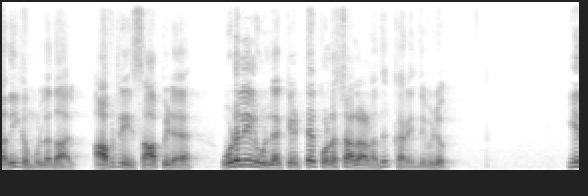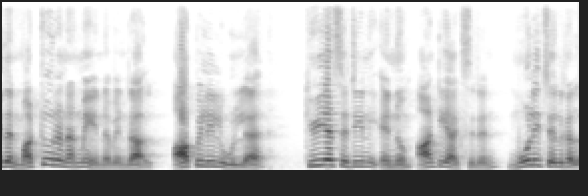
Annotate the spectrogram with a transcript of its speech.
அதிகம் உள்ளதால் அவற்றை சாப்பிட உடலில் உள்ள கெட்ட கொலஸ்ட்ராலானது கரைந்துவிடும். இதன் மற்றொரு நன்மை என்னவென்றால் ஆப்பிளில் உள்ள கியூயர்சிட்டின் என்னும் ஆன்டி ஆக்சிடென்ட் மூளைச்செல்கள்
